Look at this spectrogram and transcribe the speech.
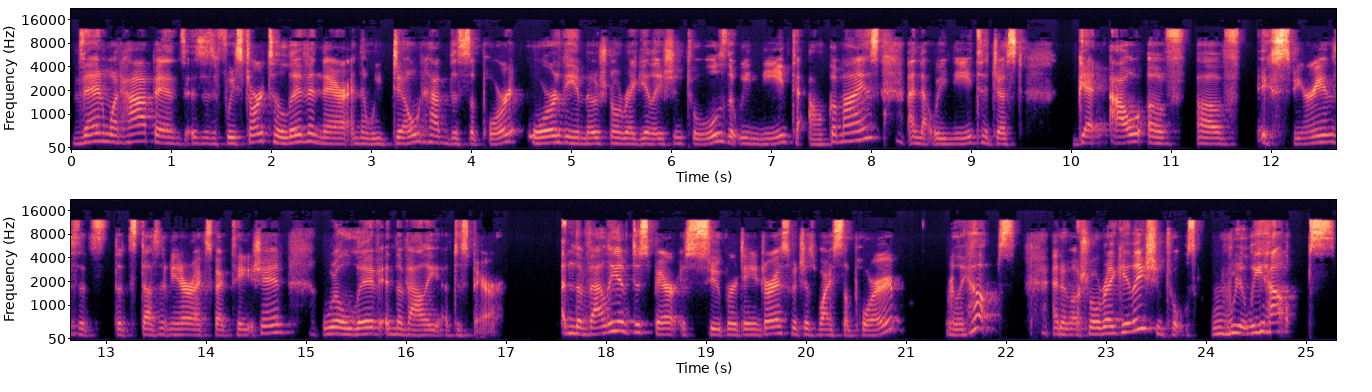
then what happens is, is if we start to live in there and then we don't have the support or the emotional regulation tools that we need to alchemize and that we need to just get out of of experience that's that doesn't meet our expectation we'll live in the valley of despair and the valley of despair is super dangerous, which is why support really helps. And emotional regulation tools really helps.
